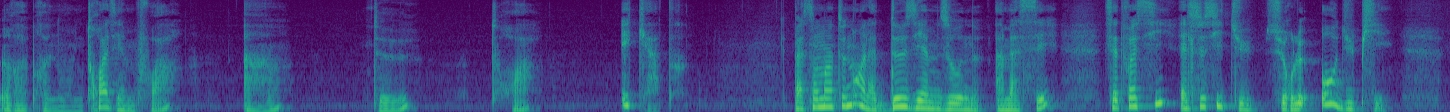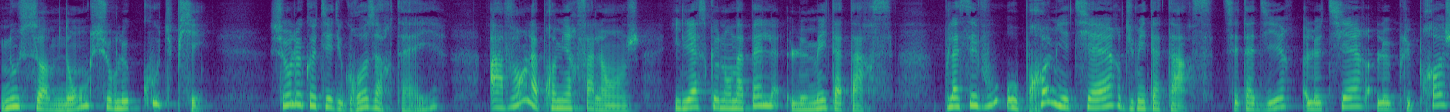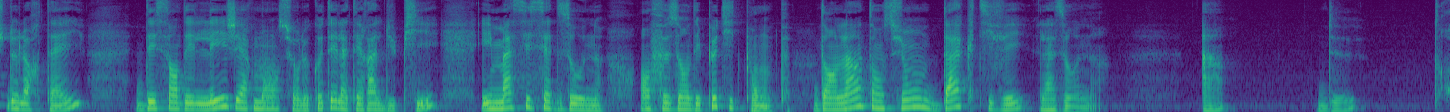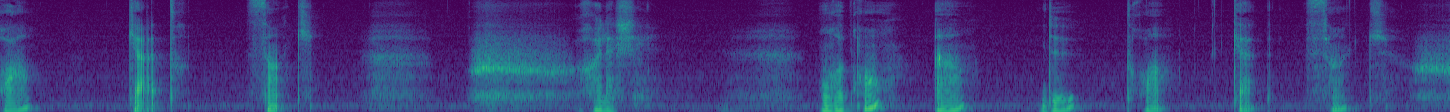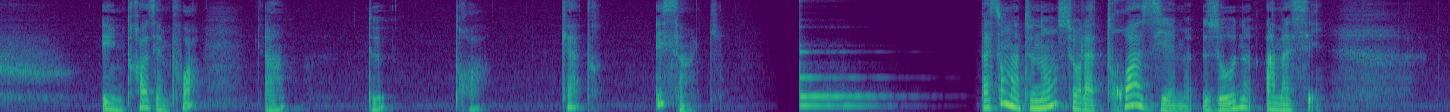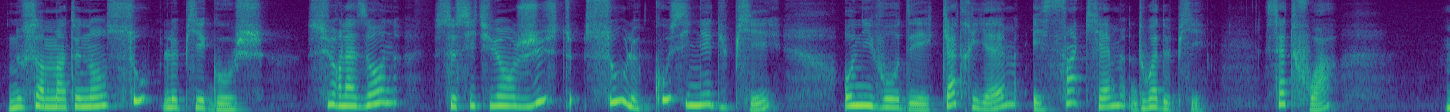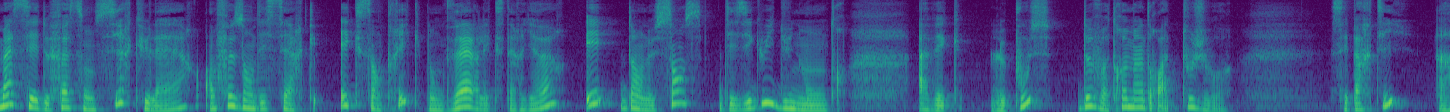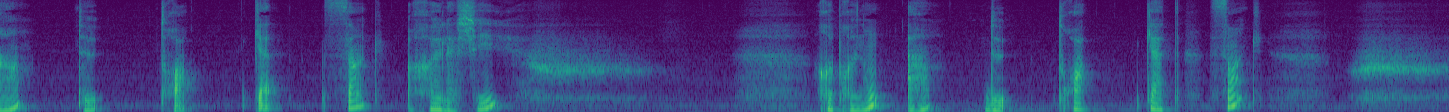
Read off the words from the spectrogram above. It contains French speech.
Reprenons une troisième fois. 1, 2, 3 et 4. Passons maintenant à la deuxième zone amassée. Cette fois-ci, elle se situe sur le haut du pied. Nous sommes donc sur le coup de pied. Sur le côté du gros orteil, avant la première phalange, il y a ce que l'on appelle le métatarse. Placez-vous au premier tiers du métatarse, c'est-à-dire le tiers le plus proche de l'orteil. Descendez légèrement sur le côté latéral du pied et massez cette zone en faisant des petites pompes dans l'intention d'activer la zone. 1, 2, 3, 4, 5. Relâchez. On reprend. 1, 2, 3, 4, 5. Et une troisième fois. 1, 2, 3, 4 et 5. Passons maintenant sur la troisième zone amassée. Nous sommes maintenant sous le pied gauche, sur la zone se situant juste sous le coussinet du pied, au niveau des quatrième et cinquième doigts de pied. Cette fois, Massez de façon circulaire en faisant des cercles excentriques, donc vers l'extérieur, et dans le sens des aiguilles d'une montre, avec le pouce de votre main droite toujours. C'est parti. 1, 2, 3, 4, 5. Relâchez. Reprenons. 1, 2, 3, 4, 5.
